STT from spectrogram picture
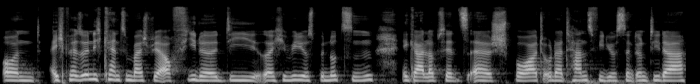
Und ich persönlich kenne zum Beispiel auch viele, die solche Videos benutzen, egal ob es jetzt äh, Sport- oder Tanzvideos sind und die da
